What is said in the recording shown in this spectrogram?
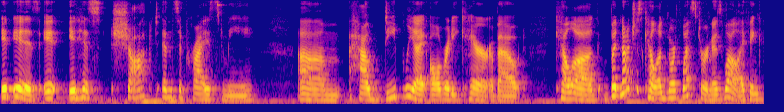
It is. It it has shocked and surprised me um, how deeply I already care about Kellogg, but not just Kellogg, Northwestern as well. I think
